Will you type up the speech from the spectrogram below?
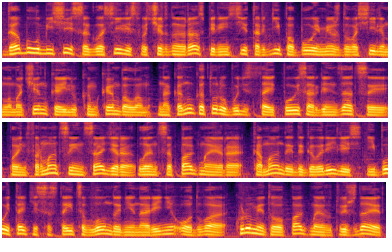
WBC согласились в очередной раз перенести торги по бою между Василием Ломаченко и Люком Кэмпбеллом, на кону которых будет стоять пояс организации. По информации инсайдера Лэнса Пагмайера, команды договорились, и бой так и состоится в Лондоне на арене О2. Кроме того, Пагмайер утверждает,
